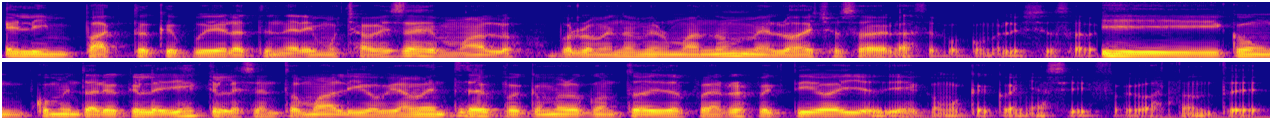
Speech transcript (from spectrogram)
el impacto que pudiera tener. Y muchas veces es malo. Por lo menos mi hermano me lo ha hecho saber hace poco, me lo hizo saber. Y con un comentario que le dije que le sentó mal. Y obviamente después que me lo contó y después en respectiva, yo dije como que coño, sí, fue bastante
